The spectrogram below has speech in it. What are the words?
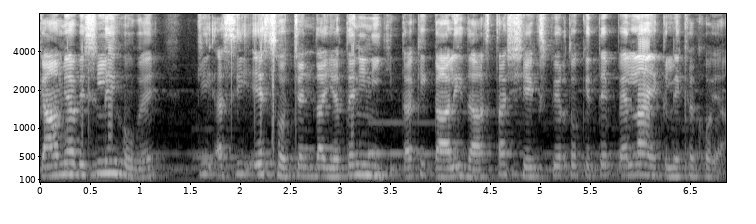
ਕਾਮਯਾਬ ਇਸ ਲਈ ਹੋ ਗਏ ਕਿ ਅਸੀਂ ਇਹ ਸੋਚਣ ਦਾ ਯਤਨ ਹੀ ਨਹੀਂ ਕੀਤਾ ਕਿ ਕਾਲੀਦਾਸ ਤਾਂ ਸ਼ੇਕਸਪੀਅਰ ਤੋਂ ਕਿਤੇ ਪਹਿਲਾਂ ਇੱਕ ਲੇਖਕ ਹੋਇਆ।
